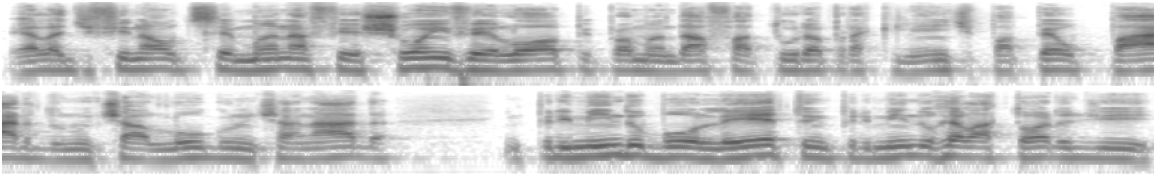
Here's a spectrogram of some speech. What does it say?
Ela, de final de semana, fechou envelope para mandar fatura para cliente, papel pardo, não tinha logo, não tinha nada. Imprimindo boleto, imprimindo relatório de,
